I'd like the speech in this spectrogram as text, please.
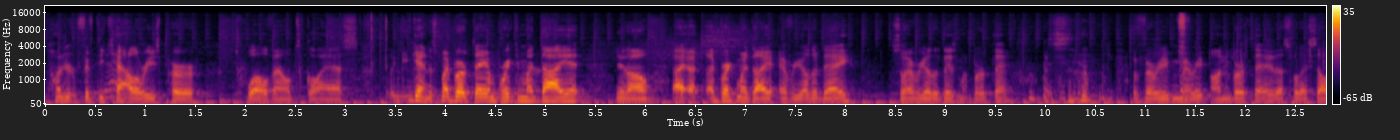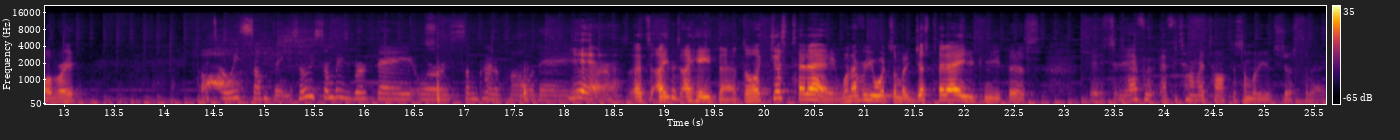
150 Yeah. calories per 12 ounce glass. Again, it's my birthday. I'm breaking my diet. You know, I, I, I break my diet every other day. So every other day is my birthday. It's a very merry unbirthday. That's what I celebrate. It's always something. It's always somebody's birthday or some kind of holiday. Yeah, that's I, I hate that. They're like just today. Whenever you're with somebody, just today you can eat this. It's, every every time I talk to somebody, it's just today.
